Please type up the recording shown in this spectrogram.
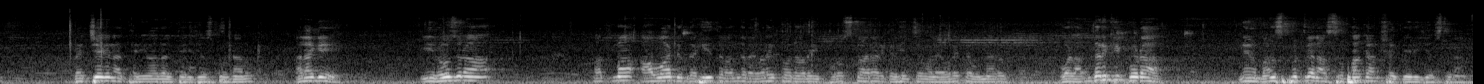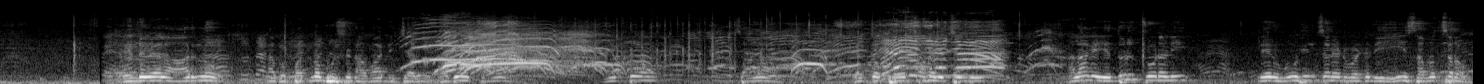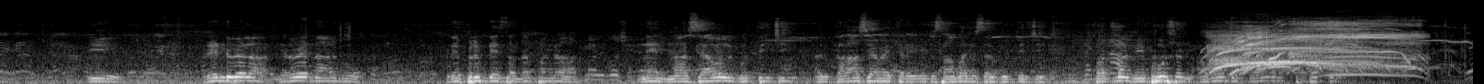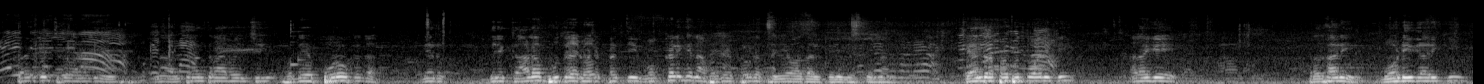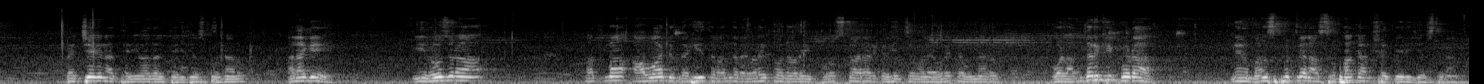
ప్రత్యేక నా ధన్యవాదాలు తెలియజేసుకుంటున్నాను అలాగే ఈ రోజున పద్మ అవార్డు గ్రహీతలు అందరూ ఎవరైతే ఉన్నారో ఈ పురస్కారాన్ని గ్రహించిన వాళ్ళు ఎవరైతే ఉన్నారో వాళ్ళందరికీ కూడా నేను మనస్ఫూర్తిగా నా శుభాకాంక్షలు తెలియజేస్తున్నాను. రెండు వేల ఆరులో నాకు పద్మభూషణ్ అవార్డు ఇచ్చారు. అదే చాలా ఎంతో చాలా ఎంతో ప్రోత్సాహం ఇచ్చింది. అలాగే ఎదురు చూడని నేను ఊహించినటువంటిది ఈ సంవత్సరం ఈ రెండు వేల ఇరవై నాలుగు రిపబ్లిక్ డే సందర్భంగా నేను నా సేవలను గుర్తించి అది కళాసేవ అయితే సామాజిక సేవ గుర్తించి పద్మ విభూషణ్ అవార్డు ప్రకటించుకోవాలని నా అంతరంతరాల హృదయపూర్వకంగా నేను దీనికి కారణభూతులైనటువంటి ప్రతి ఒక్కరికి నా హృదయపూర్వక ధన్యవాదాలు తెలియజేస్తున్నాను. కేంద్ర ప్రభుత్వానికి అలాగే ప్రధాని మోడీ గారికి ప్రత్యేక నా ధన్యవాదాలు తెలియజేసుకుంటున్నాను అలాగే ఈ రోజున పద్మ అవార్డు గ్రహీతలు అందరూ ఎవరైతే ఉన్నారో ఈ పురస్కారాన్ని గ్రహించిన వాళ్ళు ఎవరైతే ఉన్నారో వాళ్ళందరికీ కూడా నేను మనస్ఫూర్తిగా నా శుభాకాంక్షలు తెలియజేస్తున్నాను.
